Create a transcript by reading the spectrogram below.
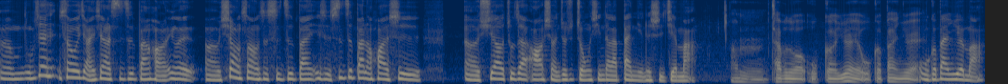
嗯，我们现在稍微讲一下师资班好了，因为呃，向上是师资班，意思师资班的话是呃需要住在阿上，就是中心大概半年的时间嘛，嗯，差不多五个月，五个半月。五个半月嘛，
